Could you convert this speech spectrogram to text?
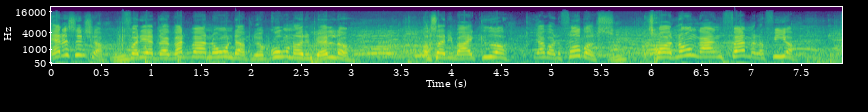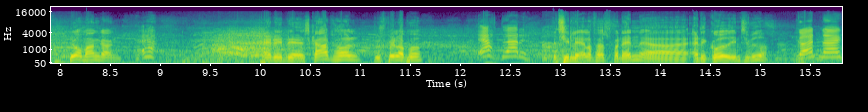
Ja, det synes jeg. Mm. Fordi at der kan godt være nogen, der bliver gode, når de bliver ældre. Og så er de bare ikke gider. Jeg går til fodbold. Mm. Jeg tror, at nogle gange fem eller fire. Det var mange gange. Ja. Er det et uh, skarpt hold, du spiller på? Ja, det er det. Til allerførst, hvordan er, er det gået indtil videre? Godt nok.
